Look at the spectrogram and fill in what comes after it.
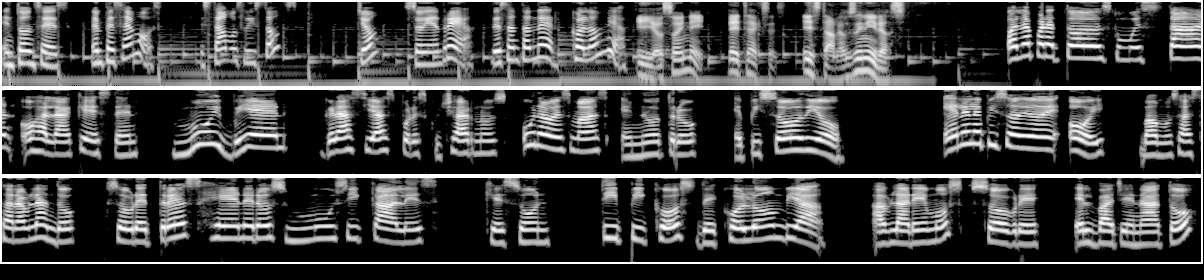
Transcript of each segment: Entonces, empecemos. ¿Estamos listos? Yo soy Andrea, de Santander, Colombia. Y yo soy Nate, de Texas, Estados Unidos. Hola para todos, ¿cómo están? Ojalá que estén muy bien. Gracias por escucharnos una vez más en otro episodio. En el episodio de hoy vamos a estar hablando sobre tres géneros musicales que son típicos de Colombia. Hablaremos sobre el vallenato,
